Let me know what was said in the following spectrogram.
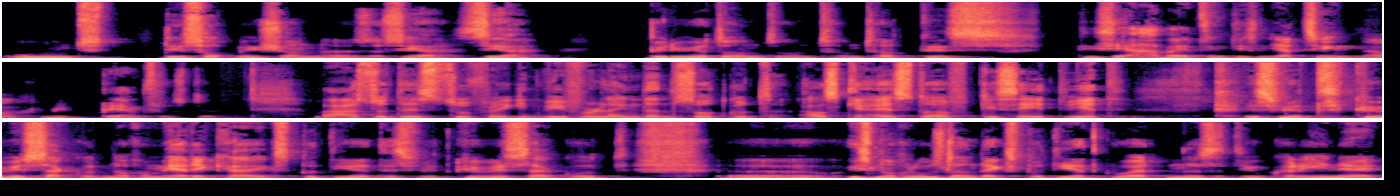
Und das hat mich schon also sehr, sehr berührt und, und, und hat das, diese Arbeit in diesen Jahrzehnten auch mit beeinflusst. Ja. Weißt du das zufällig, in wie vielen Ländern Saatgut aus Gleisdorf gesät wird? Es wird Kürbissackgut nach Amerika exportiert, es wird Kürbissackgut, äh, ist nach Russland exportiert geworden, also die Ukraine.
